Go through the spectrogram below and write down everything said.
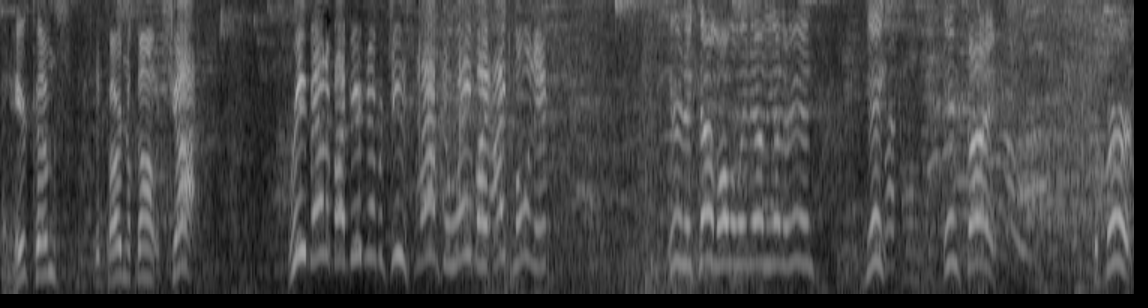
And here comes the Cardinal Comet. Shot. Rebounded by Beard number two. Slapped away by Ike Molinex. Here they come all the way down the other end. Yates inside to Burke.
